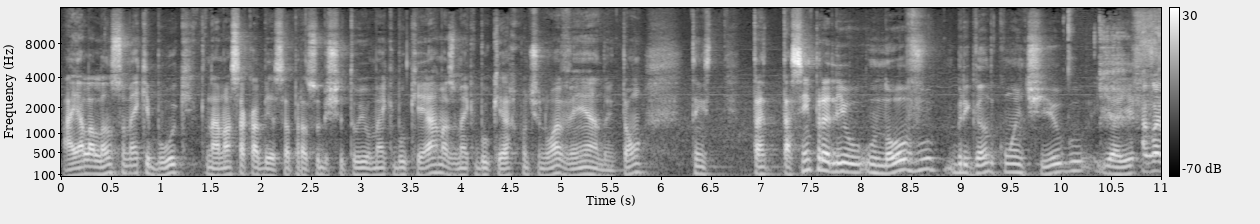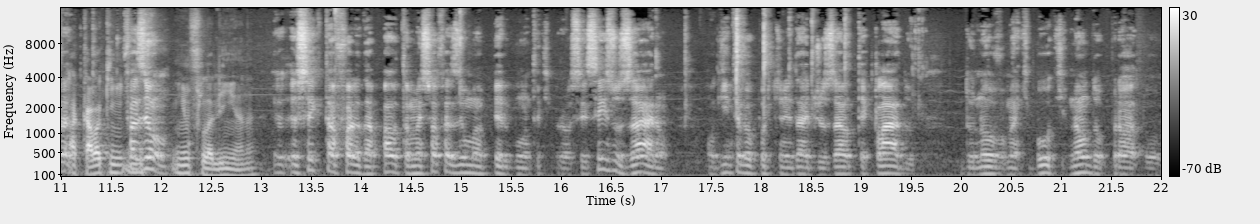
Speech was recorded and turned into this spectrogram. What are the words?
Aí ela lança o MacBook, que na nossa cabeça é para substituir o MacBook Air, mas o MacBook Air continua à venda. Então, tem, tá, tá sempre ali o, o novo brigando com o antigo e aí Agora, acaba que fazer um, infla a linha, né? Eu, eu sei que está fora da pauta, mas só fazer uma pergunta aqui para vocês. Vocês usaram, alguém teve a oportunidade de usar o teclado do novo MacBook, não do Pro, do,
